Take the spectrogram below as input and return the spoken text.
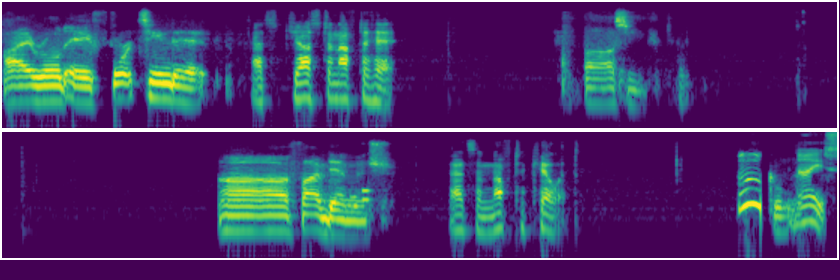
I rolled a 14 to hit. that's just enough to hit. Awesome. Uh, five damage. That's enough to kill it. Ooh, Cool. nice.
